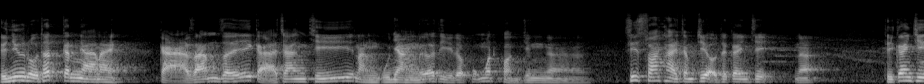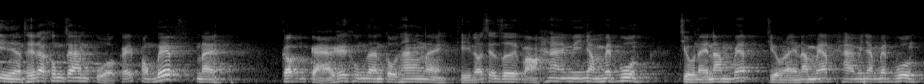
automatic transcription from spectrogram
Thì như nội thất căn nhà này cả dán giấy cả trang trí lằng cù nhằng nữa thì nó cũng mất khoảng chừng uh, xít xoát 200 triệu thôi các anh chị. Đó. thì các anh chị thấy là không gian của cái phòng bếp này cộng cả cái không gian cầu thang này thì nó sẽ rơi vào 25 mét vuông. Chiều này 5 mét chiều này 5 mét 25 mét vuông.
